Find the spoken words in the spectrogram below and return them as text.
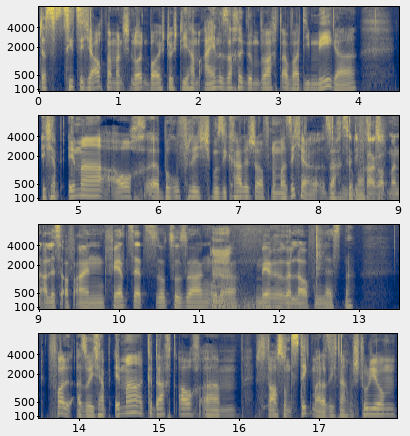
das zieht sich ja auch bei manchen Leuten bei euch durch, die haben eine Sache gemacht, aber die mega. Ich habe immer auch äh, beruflich, musikalisch auf Nummer sicher Sachen also gemacht. Die Frage, ob man alles auf ein Pferd setzt sozusagen mhm. oder mehrere laufen lässt, ne? Voll. Also ich habe immer gedacht auch, ähm, es war auch so ein Stigma, dass ich nach dem Studium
